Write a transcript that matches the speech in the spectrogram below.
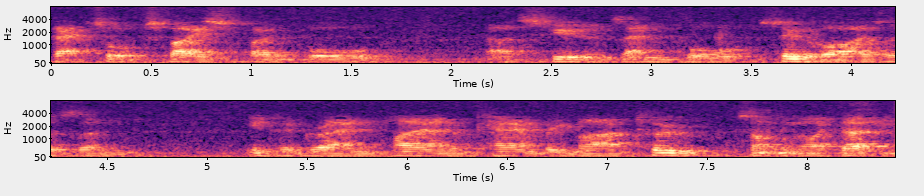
that sort of space, both for uh, students and for supervisors, and into grand plan of Canberra Mark II, something like that.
